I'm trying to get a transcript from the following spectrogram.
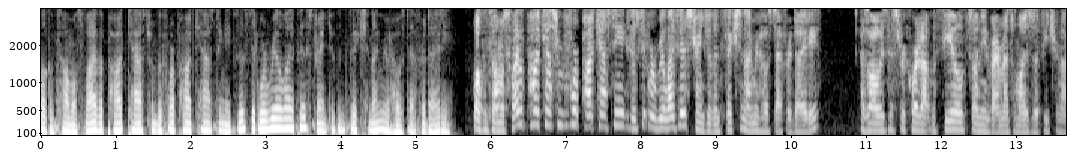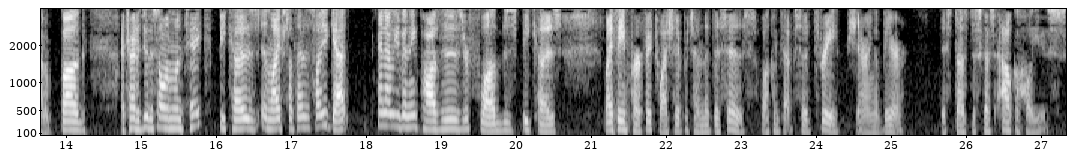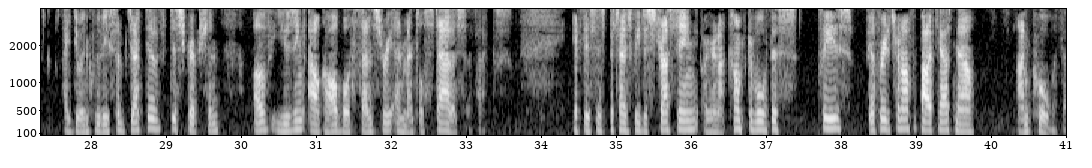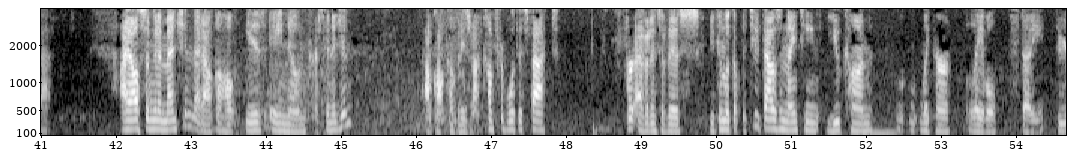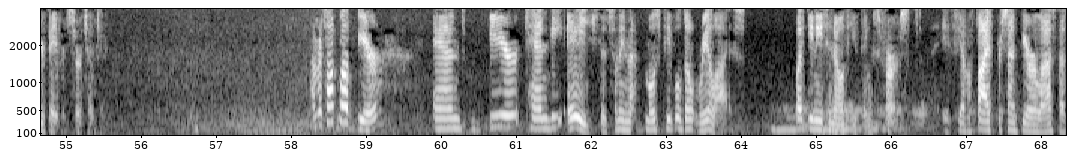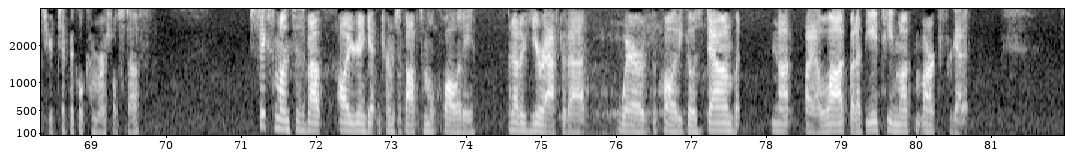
Welcome to Almost Live, a podcast from before podcasting existed, where real life is stranger than fiction. I'm your host, Aphrodite. Welcome to Almost Live, a podcast from before podcasting existed, where real life is stranger than fiction. I'm your host, Aphrodite. As always, this is recorded out in the field, so any environmental noise is a feature, not a bug. I try to do this all in one take because in life, sometimes it's all you get, and I leave any pauses or flubs because life ain't perfect. Why should I pretend that this is? Welcome to episode three, sharing a beer. This does discuss alcohol use. I do include a subjective description of using alcohol, both sensory and mental status effects. If this is potentially distressing or you're not comfortable with this, please feel free to turn off the podcast now. I'm cool with that. I also am going to mention that alcohol is a known carcinogen. Alcohol companies are not comfortable with this fact. For evidence of this, you can look up the 2019 Yukon Liquor Label Study through your favorite search engine. I'm going to talk about beer, and beer can be aged. It's something that most people don't realize. But you need to know a few things first. If you have a 5% beer or less, that's your typical commercial stuff. Six months is about all you're going to get in terms of optimal quality. Another year after that, where the quality goes down, but not by a lot, but at the 18 month mark, forget it.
